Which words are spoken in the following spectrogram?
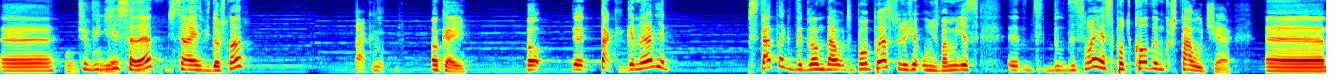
E, Czy widzicie scenę? Czy scena jest widoczna? Tak. Okej. To e, tak, generalnie statek wyglądał, po- pojazd, który się uniósł wam jest e, w zdecydowanie spotkowym kształcie. E,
